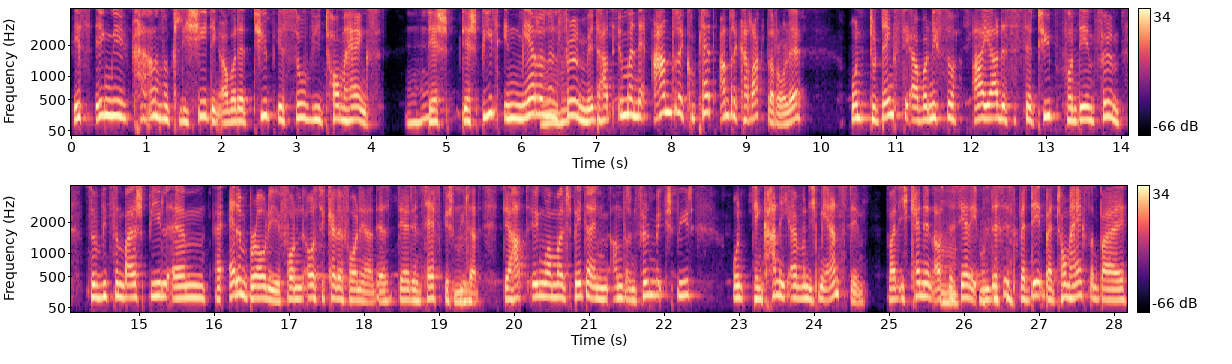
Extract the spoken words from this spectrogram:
Ist irgendwie, keine Ahnung, so ein Klischee-Ding, aber der Typ ist so wie Tom Hanks. Mhm. Der, der spielt in mehreren mhm. Filmen mit, hat immer eine andere, komplett andere Charakterrolle. Und du denkst dir aber nicht so, ah ja, das ist der Typ von dem Film. So wie zum Beispiel ähm, äh, Adam Brody von OC California, der, der den Seth gespielt mhm. hat. Der hat irgendwann mal später in einem anderen Film mitgespielt und den kann ich einfach nicht mehr ernst nehmen, weil ich kenne den aus mhm. der Serie. Und das ist bei, bei Tom Hanks und bei,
